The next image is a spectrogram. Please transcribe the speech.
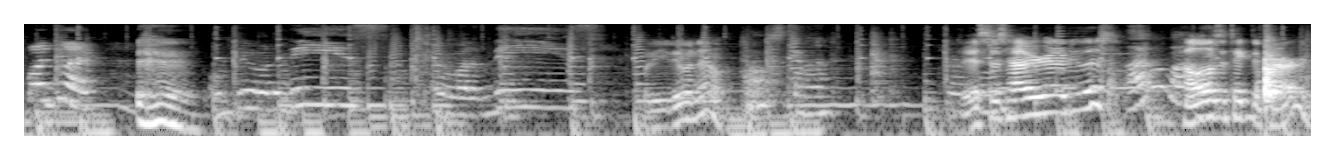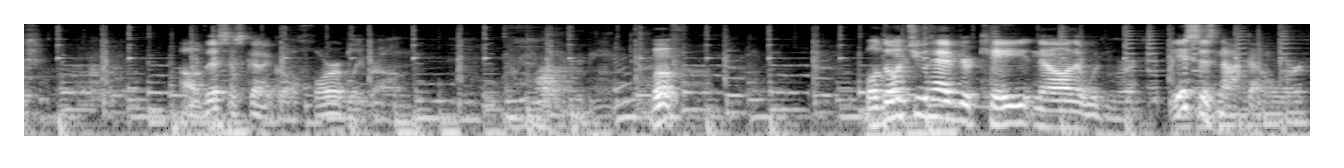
one time. We'll do one of these. Do one of these. What are you doing now? I'm just gonna. This is how you're gonna do this? I don't know. How long does it take to charge? Oh, this is gonna go horribly wrong. Woof. Well, don't you have your K? No, that wouldn't work. This is not gonna work.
